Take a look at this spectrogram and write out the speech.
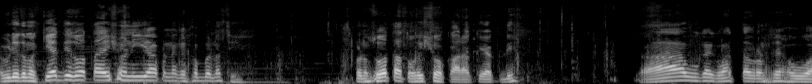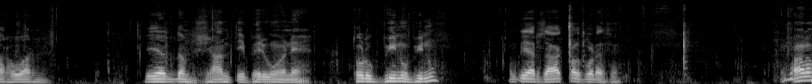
વીડિયો તમે કે દી જોતા હશો ને એ આપણને કંઈ ખબર નથી. પણ જોતા તો હશો કારક એક દી. આવું કંઈક વાતાવરણ છે હવાર હવારનું. એકદમ શાંતિ ભર્યું અને થોડુંક ભીનું ભીનું. કેમ કે યાર ઝાકળ પડે છે. હાલો,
